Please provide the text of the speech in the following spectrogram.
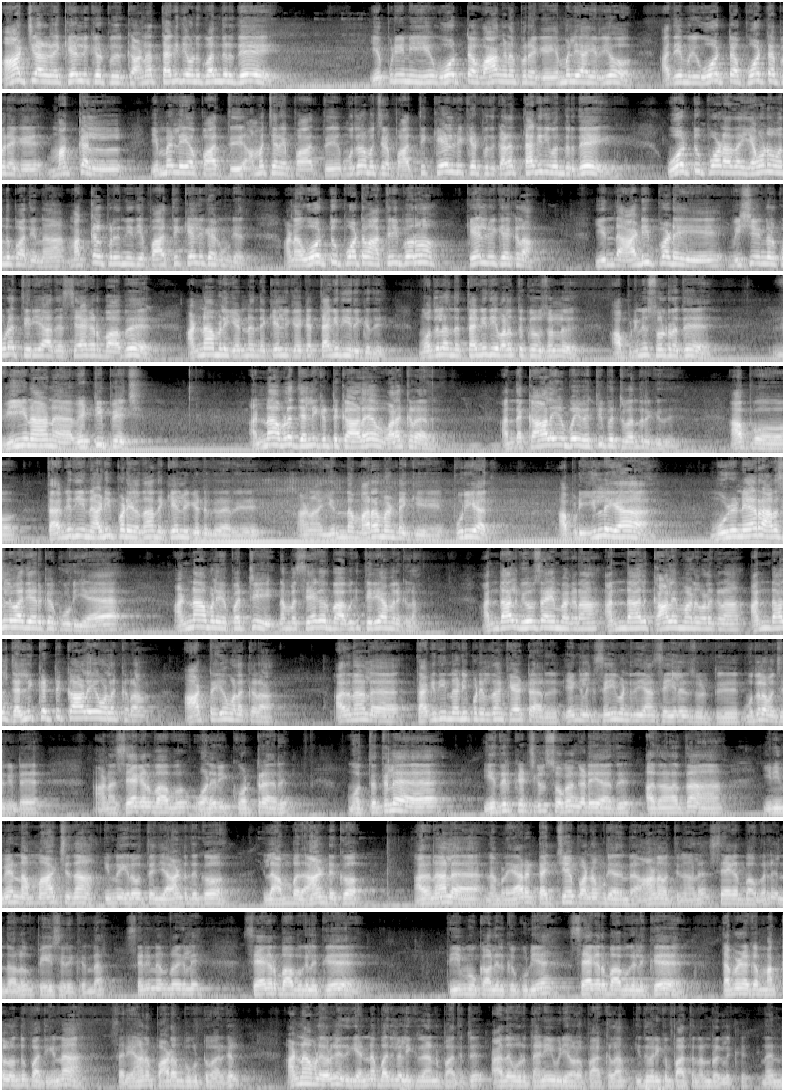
ஆட்சியாளர்களை கேள்வி கேட்பதற்கான தகுதி அவனுக்கு வந்துடுது எப்படி நீ ஓட்டை வாங்கின பிறகு எம்எல்ஏ ஆகிறியோ அதே மாதிரி ஓட்டை போட்ட பிறகு மக்கள் எம்எல்ஏ பார்த்து அமைச்சரை பார்த்து முதலமைச்சரை பார்த்து கேள்வி கேட்பதற்கான தகுதி வந்துடுது ஓட்டு போடாத எவனும் வந்து பார்த்தீங்கன்னா மக்கள் பிரதிநிதியை பார்த்து கேள்வி கேட்க முடியாது. ஆனால் ஓட்டு போட்டவன் அத்தனை பேரும் கேள்வி கேட்கலாம். இந்த அடிப்படை விஷயங்கள் கூட தெரியாத சேகர் பாபு அண்ணாமலைக்கு என்ன இந்த கேள்வி கேட்க தகுதி இருக்குது? முதல்ல அந்த தகுதியை வளர்த்துக்க சொல்லு. அப்படின்னு சொல்கிறது வீணான வெட்டி பேச்சு. அண்ணாமலை ஜல்லிக்கட்டு காளை வளர்க்குறாரு. அந்த காளையும் போய் வெற்றி பெற்று வந்திருக்குது. அப்போது தகுதியின் அடிப்படையில் தான் அந்த கேள்வி கேட்டிருக்கிறாரு. ஆனால் இந்த மரமண்டைக்கு புரியாது. அப்படி இல்லையா? முழு நேரம் அரசியல்வாதியாக இருக்கக்கூடிய அண்ணாமலையை பற்றி நம்ம சேகர் பாபுக்கு தெரியாமல் இருக்கலாம். அந்த ஆள் விவசாயம் பார்க்குறான் அந்த ஆள் காளை மாடு வளர்க்குறான் அந்த ஆள் ஜல்லிக்கட்டு காளையும் வளர்க்குறான் ஆட்டையும் வளர்க்குறான். அதனால் தகுதியின் அடிப்படையில் தான் கேட்டார். எங்களுக்கு செய்ய வேண்டியது ஏன் செய்யலைன்னு சொல்லிட்டு முதலமைச்சர்கிட்ட ஆனால் சேகர் பாபு கொட்டுறாரு. மொத்தத்தில் எதிர்க்கட்சிகள் சுகம் கிடையாது. அதனால தான் இனிமேல் நம்ம ஆட்சி தான் இன்னும் இருபத்தஞ்சி ஆண்டுக்கோ இல்லை ஐம்பது ஆண்டுக்கோ. அதனால் நம்மளை யாரும் டச்சே பண்ண முடியாதுன்ற ஆணவத்தினால சேகர்பாபர் இந்த அளவுக்கு பேசியிருக்கின்றார். சரி நண்பர்களே சேகர் பாபுகளுக்கு திமுகவில் இருக்கக்கூடிய சேகர் பாபுகளுக்கு தமிழக மக்கள் வந்து பார்த்திங்கன்னா சரியான பாடம் புகட்டுவார்கள். அண்ணாமலை அவர்கள் இதுக்கு என்ன பதில் அளிக்கிறான்னு பார்த்துட்டு அதை ஒரு தனி வீடியோவில் பார்க்கலாம். இது வரைக்கும் பார்த்த நண்பர்களுக்கு நன்றி.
